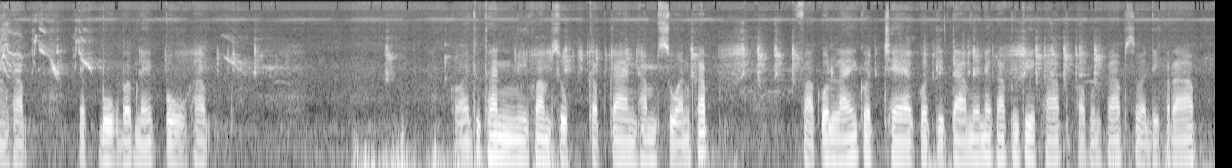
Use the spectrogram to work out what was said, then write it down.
ำครับ อยากปลูกแบบไหนปลูกครับ ขอให้ทุกท่านมีความสุขกับการทำสวนครับ ฝากกดไลค์ กดแชร์ กดติดตามด้วยนะครับพี่ๆครับ ขอบคุณครับ สวัสดีครับ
